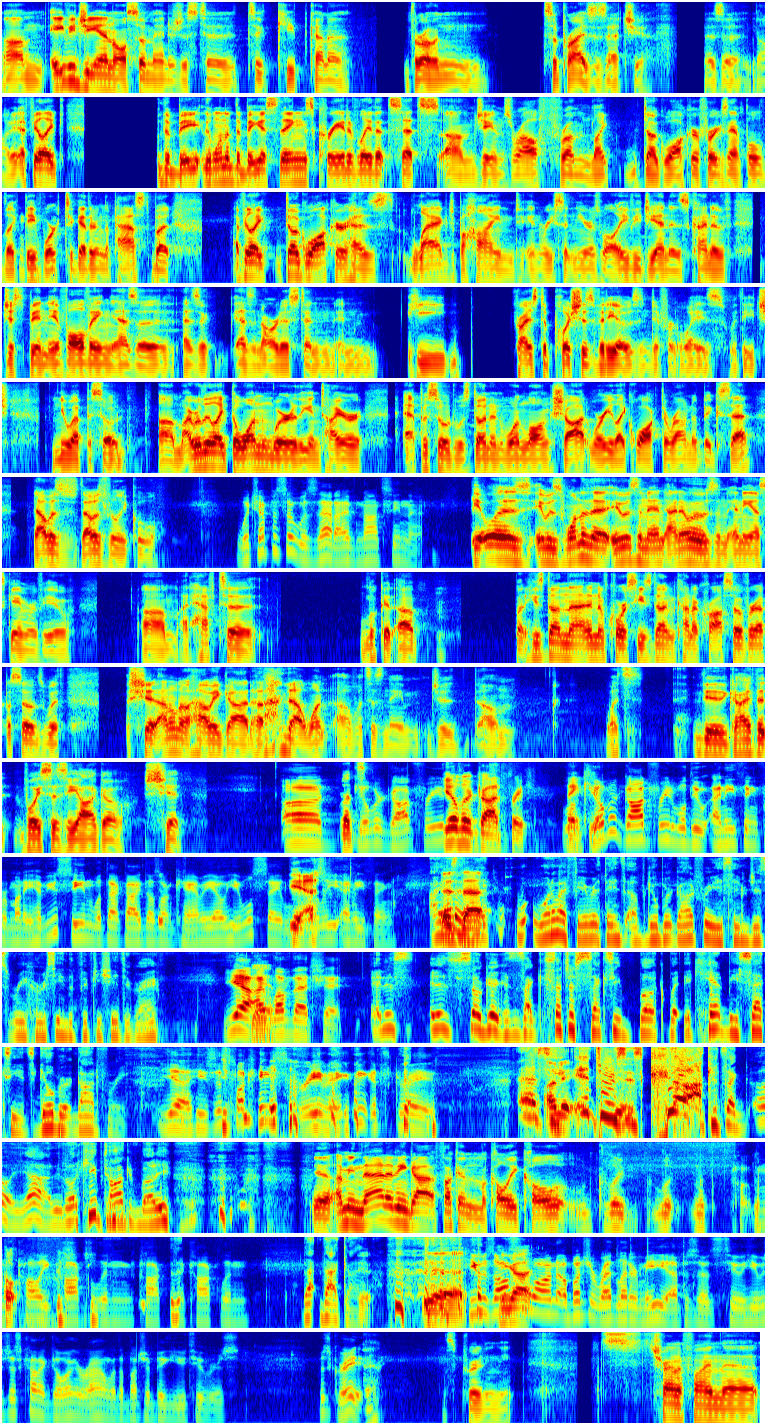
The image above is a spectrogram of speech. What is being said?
Um, AVGN also manages to to keep kind of throwing surprises at you as a an audience. I feel like the big one of the biggest things creatively that sets um, James Rolfe from like Doug Walker, for example, like they've worked together in the past, but I feel like Doug Walker has lagged behind in recent years, while AVGN has kind of just been evolving as a as a as an artist, and and he tries to push his videos in different ways with each new episode. Um, I really like the one where the entire episode was done in one long shot, where he like walked around a big set. That was that was really cool. Which episode was that? I have not seen that. It was it was one of the it was an N- I know it was an NES game review. Um, I'd have to look it up, but he's done that, and of course he's done kind of crossover episodes with shit. I don't know how he got uh, that one. Uh, what's his name? J- um, what's the guy that voices Iago? Shit, Uh, Let's- Gilbert Gottfried. Gilbert Godfrey. Look, Thank you. Gilbert Gottfried will do anything for money. Have you seen what that guy does on Cameo? He will say Yes. literally anything. I Is that- admit, w- one of my favorite things of Gilbert Godfrey is him just rehearsing the Fifty Shades of Grey. Yeah, I love that shit. It is it is so good because it's like such a sexy book, but it can't be sexy. It's Gilbert Godfrey. Yeah, he's just fucking screaming. It's great. As I he mean, enters yeah. his cock, it's like, oh yeah, you know, keep talking, buddy. Yeah, I mean that, and he got fucking Macaulay Cole. Gl- gl- Mc- Co- Nicole- Macaulay Coughlin, Cock- That that guy. Yeah, He was also he got on a bunch of Red Letter Media episodes too. He was just kind of going around with a bunch of big YouTubers. It was great. Yeah. It's pretty neat. S- trying to find that.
